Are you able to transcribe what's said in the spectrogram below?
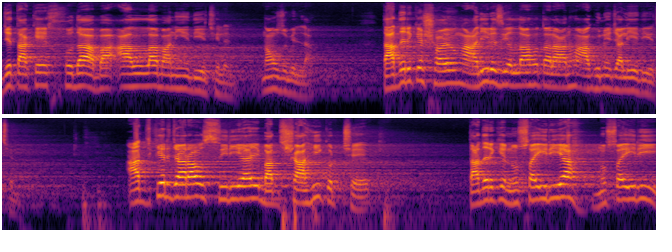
যে তাকে খোদা বা আল্লাহ বানিয়ে দিয়েছিলেন। নওজুবিল্লাহ তাদেরকে স্বয়ং আলী রাজিয়াল্লাহ তালা আনহু আগুনে জ্বালিয়ে দিয়েছেন। আজকের যারাও সিরিয়ায় বাদশাহী করছে, তাদেরকে নোসাইরিয়াহ নোসাইরি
